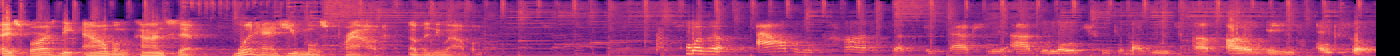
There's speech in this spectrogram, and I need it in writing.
As far as the album concept, what has you most proud of the new album? Well, the album concept is actually I've remained true to my roots of R&B and soul.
